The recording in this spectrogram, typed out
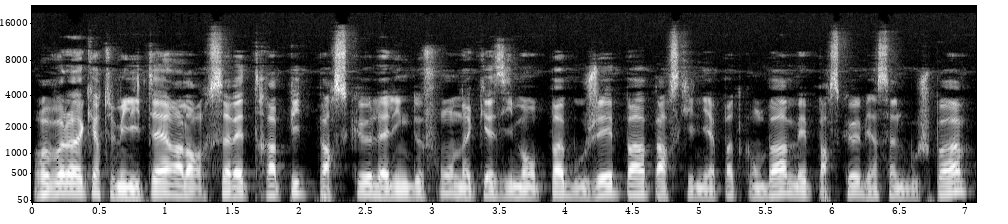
Revoilà la carte militaire. Alors ça va être rapide parce que la ligne de front n'a quasiment pas bougé, pas parce qu'il n'y a pas de combat, mais parce que eh bien ça ne bouge pas.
